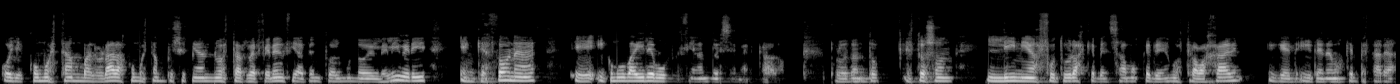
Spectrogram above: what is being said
oye, cómo están valoradas, cómo están posicionadas nuestras referencias dentro del mundo del delivery, en qué zonas eh, y cómo va a ir evolucionando ese mercado. Por lo tanto, estas son líneas futuras que pensamos que debemos trabajar y que tenemos que empezar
